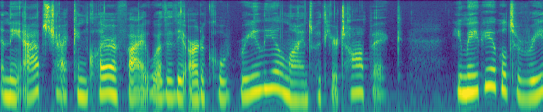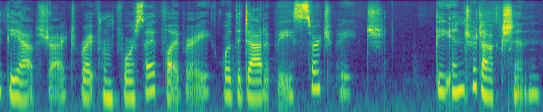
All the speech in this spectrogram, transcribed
and the abstract can clarify whether the article really aligns with your topic. You may be able to read the abstract right from Forsyth Library or the database search page. The introduction.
